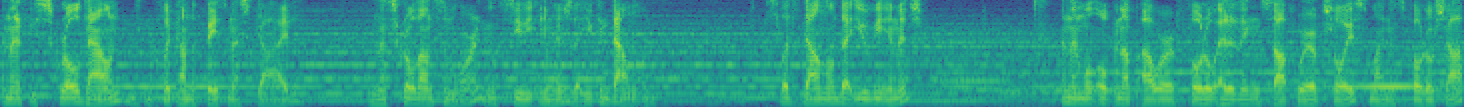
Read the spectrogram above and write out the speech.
And then if you scroll down, you can click on the face mesh guide and then scroll down some more and you'll see the image that you can download. So let's download that UV image. And then we'll open up our photo editing software of choice, mine is Photoshop.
